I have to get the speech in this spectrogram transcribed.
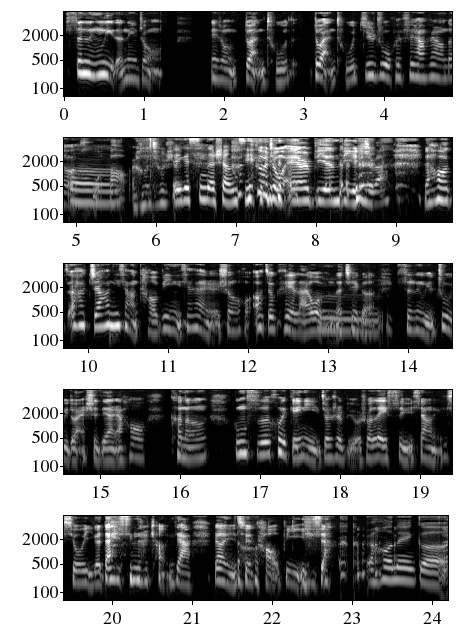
森林里的那种那种短途的？短途居住会非常非常的火爆，然后就是一个新的商机，各种 Airbnb 是吧？然后啊，只要你想逃避你现在的生活，哦，就可以来我们的这个森林里住一段时间。然后可能公司会给你，就是比如说类似于像休一个带薪的长假，让你去 逃避一下。然后那个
